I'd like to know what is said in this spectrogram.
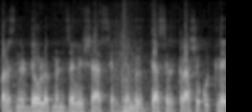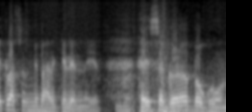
पर्सनल डेव्हलपमेंटचा विषय असेल किंवा नृत्य असेल तर असे कुठलेही क्लासेस मी बाहेर केलेले नाहीत हे सगळं बघून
